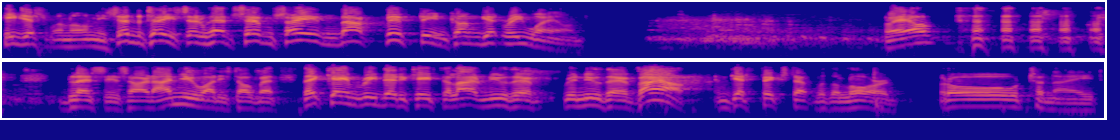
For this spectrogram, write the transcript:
he just went on. He said to tell you, he said we had seven saved and about 15 come get rewound. well, bless his heart. I knew what he's talking about. They came to rededicate their life, renew their, renew their vow, and get fixed up with the Lord. But oh, tonight,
